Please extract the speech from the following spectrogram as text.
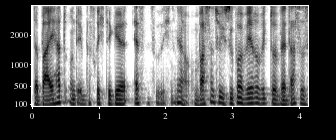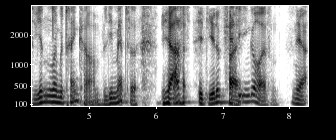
dabei hat und eben das richtige Essen zu sich nimmt. Ja, und was natürlich super wäre, Victor, wäre das, was wir in unserem Getränk haben. Limette. Ja, das in jedem Fall. hätte ihnen geholfen. Ja.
